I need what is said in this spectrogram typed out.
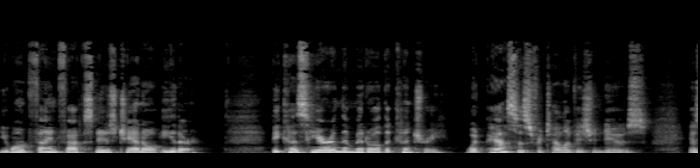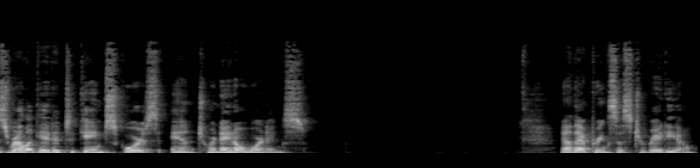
You won't find Fox News Channel either. Because here in the middle of the country, what passes for television news is relegated to game scores and tornado warnings. Now that brings us to radio.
